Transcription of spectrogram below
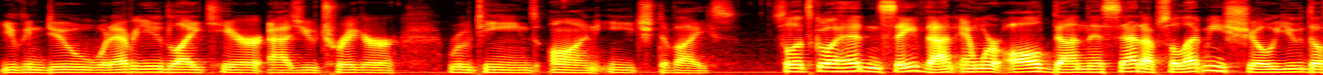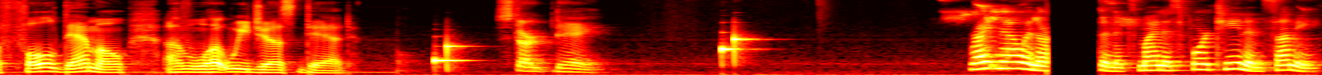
you can do whatever you'd like here as you trigger routines on each device. So let's go ahead and save that and we're all done this setup. So let me show you the full demo of what we just did. Start day. Right now in our and it's minus 14 and sunny.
